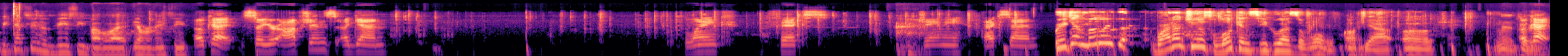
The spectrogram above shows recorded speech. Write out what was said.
We can't see the VC, by the way. The other VC. Okay, so your options, again. Blank, Fix, Jamie, XN. We can literally. Why don't you just look and see who has the role? Oh yeah. Uh, Okay,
